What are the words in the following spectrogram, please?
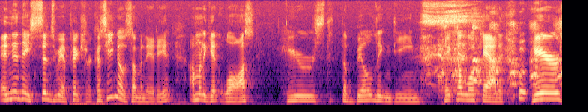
And then they sends me a picture because he knows I'm an idiot. I'm gonna get lost. Here's the building, Dean. Take a look at it. Here's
